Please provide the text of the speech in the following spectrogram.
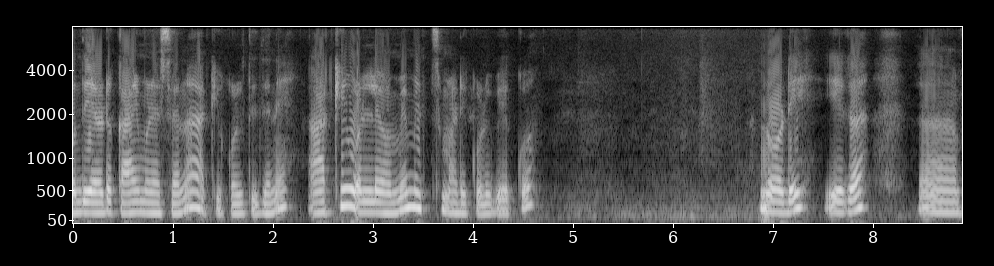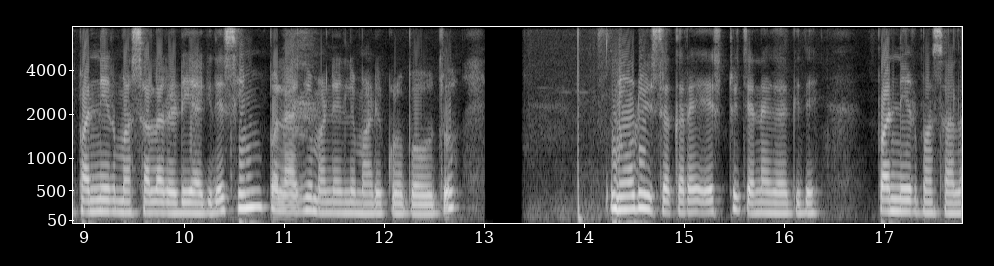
ಒಂದು ಎರಡು ಕಾಯಿ ಮೆಣಸನ್ನು ಹಾಕಿಕೊಳ್ತಿದ್ದೇನೆ. ಹಾಕಿ ಒಳ್ಳೆ ಒಮ್ಮೆ ಮಿಕ್ಸ್ ಮಾಡಿಕೊಳ್ಬೇಕು. ನೋಡಿ, ಈಗ ಪನ್ನೀರ್ ಮಸಾಲ ರೆಡಿಯಾಗಿದೆ. ಸಿಂಪಲಾಗಿ ಮನೆಯಲ್ಲಿ ಮಾಡಿಕೊಳ್ಬಹುದು. ನೋಡಿ ಸಕ್ಕರೆ ಎಷ್ಟು ಚೆನ್ನಾಗಾಗಿದೆ. ಪನ್ನೀರ್ ಮಸಾಲ.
